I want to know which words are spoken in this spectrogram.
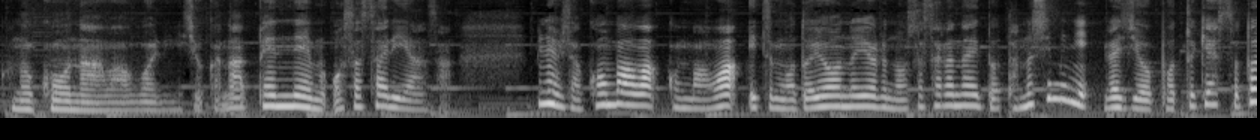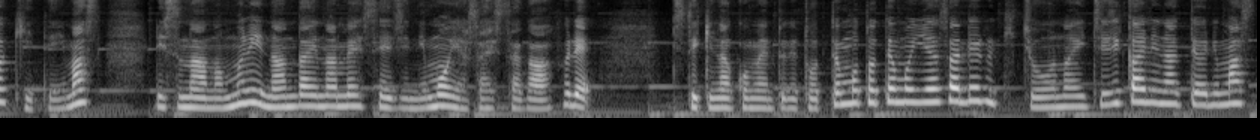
このコーナーは終わりにしようかな。ペンネームおささりアンさん。みなみさんこんばんは、こんばんは。いつも土曜の夜のおささらないと楽しみにラジオ、ポッドキャストと聞いています。リスナーの無理難題なメッセージにも優しさが溢れ、知的なコメントでとってもとても癒される貴重な1時間になっております。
